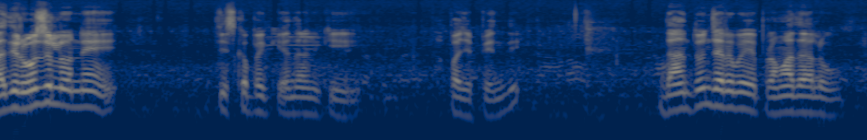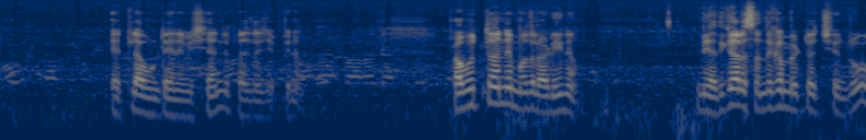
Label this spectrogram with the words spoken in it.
పది రోజుల్లోనే తీసుకుపోయి కేంద్రానికి అప్పచెప్పింది దాంతో జరగబోయే ప్రమాదాలు ఎట్లా ఉంటాయనే విషయాన్ని ప్రజలు చెప్పినాం. ప్రభుత్వాన్ని మొదలు అడిగినాం. మీ అధికారులు సంతకం పెట్టి వచ్చిండ్రు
